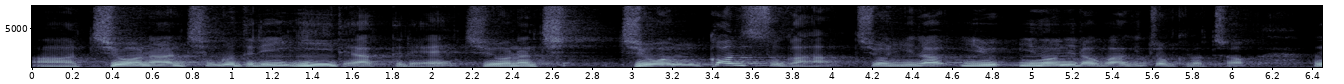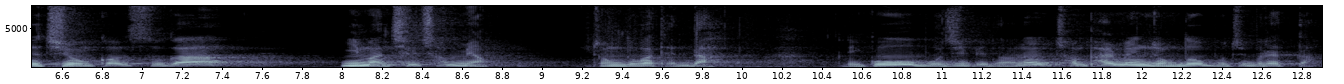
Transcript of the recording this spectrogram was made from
어, 지원한 친구들이 이 대학들에 지원한 치- 지원 건수가 지원 인하- 이- 인원이라고 하기 좀 그렇죠. 지원 건수가 2만 7천 명 정도가 된다. 그리고 모집 인원은 1,800명 정도 모집을 했다.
